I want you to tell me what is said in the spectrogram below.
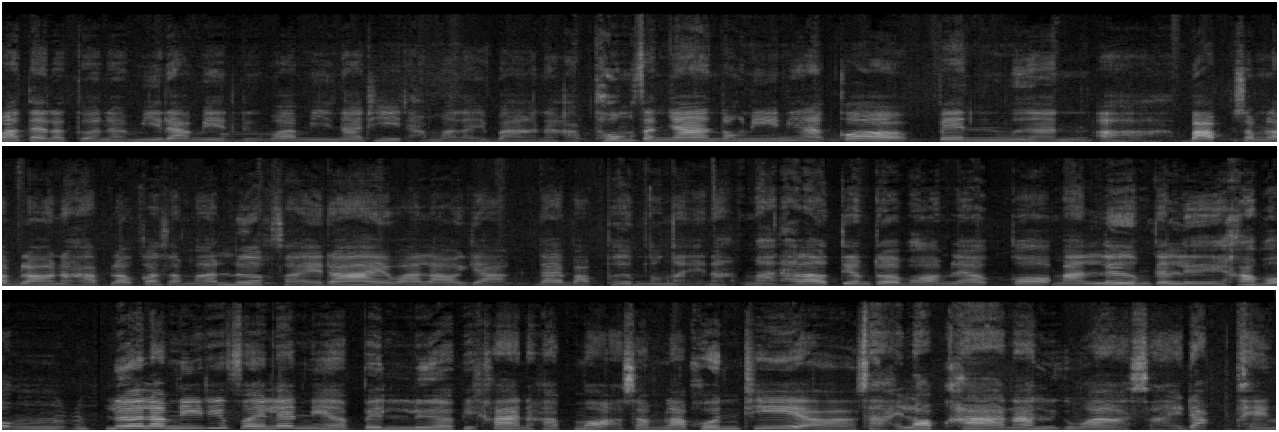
ว่าแต่ละตัวเนี่ยมีดาเมจหรือว่ามีหน้าที่ทำอะไรบ้างนะครับธงสัญญาณตรงนี้เนี่ยก็เป็นเหมือนอบัฟสำหรับเรานะครับเราก็สามารถเลือกใส่ได้ว่าเราอยากได้บัฟเพิ่มตรงไหนนะมาถ้าเราเตรียมตัวพร้อมแล้วก็มาเริ่มกันเลยครับผมเรือลำนี้ที่เฟยเล่นเนี่ยเป็นเรือพิฆาตนะครับเหมาะสำหรับคนที่สายรอบค่านะหรือว่าสายดักแทง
